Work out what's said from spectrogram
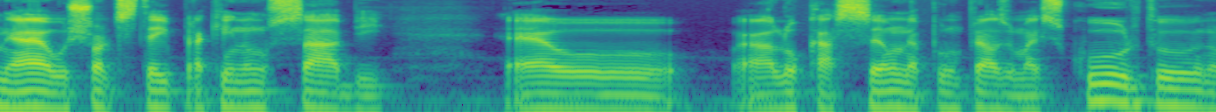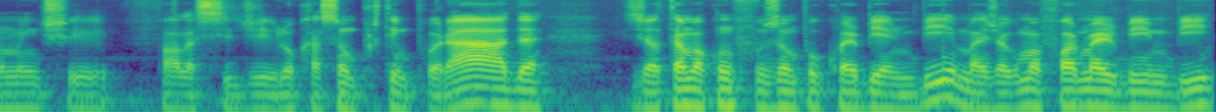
Né? O short stay, para quem não sabe, é o, a locação né, por um prazo mais curto. Normalmente fala-se de locação por temporada. Já tem uma confusão um pouco com o Airbnb, mas de alguma forma o Airbnb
